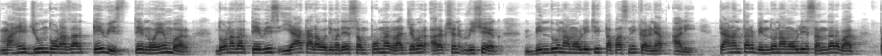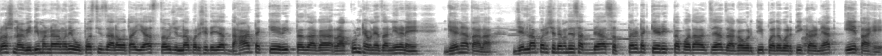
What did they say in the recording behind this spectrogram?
माहे जून दोन हजार तेवीस ते नोव्हेंबर दोन हजार तेवीस या कालावधीमध्ये संपूर्ण राज्यभर आरक्षण विषयक बिंदू नामावलीची तपासणी करण्यात आली. त्यानंतर बिंदू नामवली संदर्भात प्रश्न विधिमंडळामध्ये उपस्थित झाला होता. यास्तव जिल्हा परिषदेच्या दहा टक्के रिक्त जागा राखून ठेवण्याचा निर्णय घेण्यात आला. जिल्हा परिषदेमध्ये सध्या सत्तर टक्के रिक्त पदाच्या जागावरती पदभरती करण्यात येत आहे.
